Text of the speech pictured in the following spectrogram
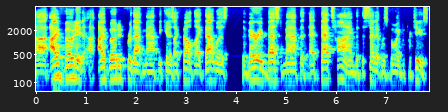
uh, I voted. I voted for that map because I felt like that was the very best map that at that time that the Senate was going to produce.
